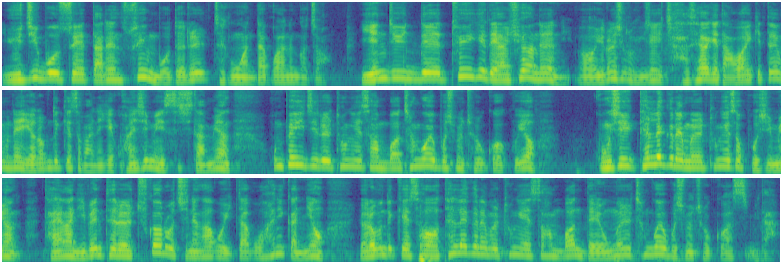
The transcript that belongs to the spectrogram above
유지 보수에 따른 수익 모델을 제공한다고 하는 거죠. ENG윈드의 투익에 대한 쉐어는 어, 이런 식으로 굉장히 자세하게 나와 있기 때문에 여러분들께서 만약에 관심이 있으시다면 홈페이지를 통해서 한번 참고해 보시면 좋을 것 같고요. 공식 텔레그램을 통해서 보시면 다양한 이벤트를 추가로 진행하고 있다고 하니까요. 여러분들께서 텔레그램을 통해서 한번 내용을 참고해 보시면 좋을 것 같습니다.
